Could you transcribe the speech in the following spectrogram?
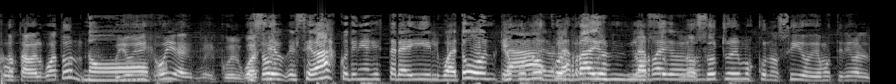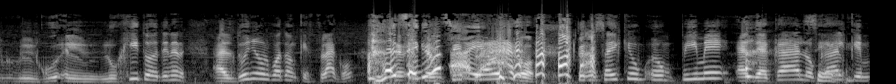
no, estaba el guatón. No, Pues yo dije, oye, el El, guatón... Ce- el Cebasco tenía que estar ahí, el guatón, Yo claro, conozco las radios, las radios. Nosotros hemos conocido y hemos tenido el, el el lujito de tener al dueño del guatón, que es flaco. ¿En serio? Pero sí, Ay, flaco. Pero sabéis que un, un pyme el de acá, local, Sí. que,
